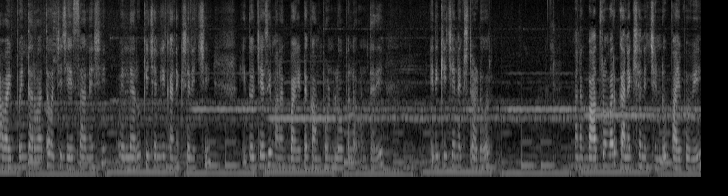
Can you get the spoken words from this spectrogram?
అవి అయిపోయిన తర్వాత వచ్చి చేస్తా అనేసి వెళ్ళారు. కిచెన్కి కనెక్షన్ ఇచ్చి. ఇది వచ్చేసి మనకు బయట కాంపౌండ్ లోపల ఉంటుంది. ఇది కిచెన్ ఎక్స్ట్రా డోర్. మనకు బాత్రూమ్ వరకు కనెక్షన్ ఇచ్చిండు పైపువి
